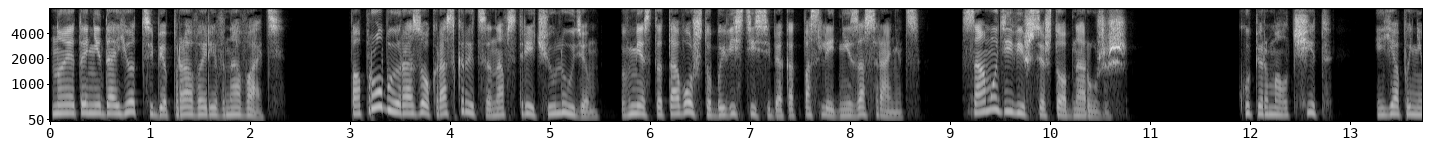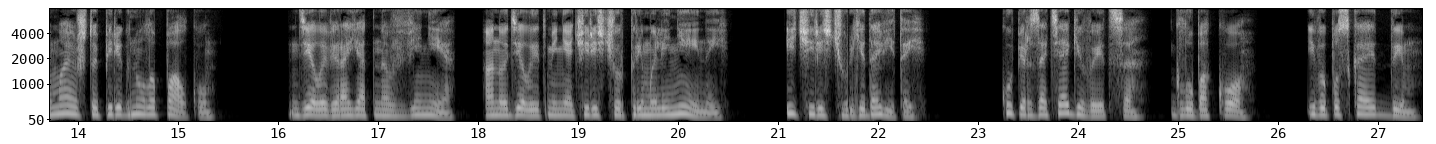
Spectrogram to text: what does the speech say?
Но это не дает тебе права ревновать. Попробуй разок раскрыться навстречу людям, вместо того, чтобы вести себя как последний засранец. Сам удивишься, что обнаружишь. Купер молчит, и я понимаю, что перегнула палку. Дело, вероятно, в вине. Оно делает меня чересчур прямолинейной и чересчур ядовитой. Купер затягивается глубоко и выпускает дым.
